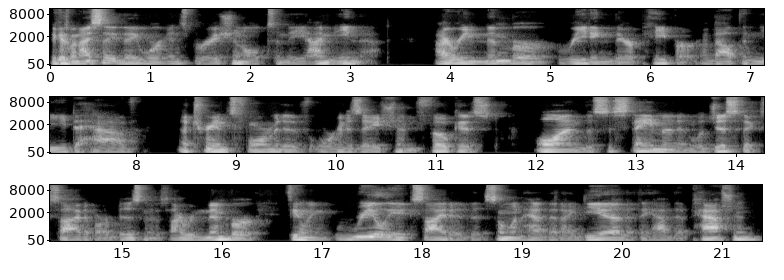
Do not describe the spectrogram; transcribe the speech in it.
because when I say they were inspirational to me, I mean that. I remember reading their paper about the need to have a transformative organization focused on the sustainment and logistics side of our business. I remember feeling really excited that someone had that idea, that they had that passion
